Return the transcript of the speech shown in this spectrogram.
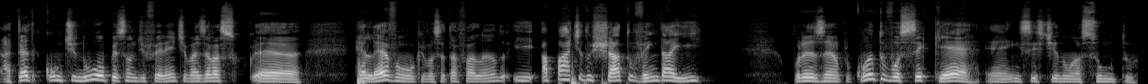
até continuam pensando diferente, mas elas é, relevam o que você está falando e a parte do chato vem daí. Por exemplo, quanto você quer é, insistir num assunto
